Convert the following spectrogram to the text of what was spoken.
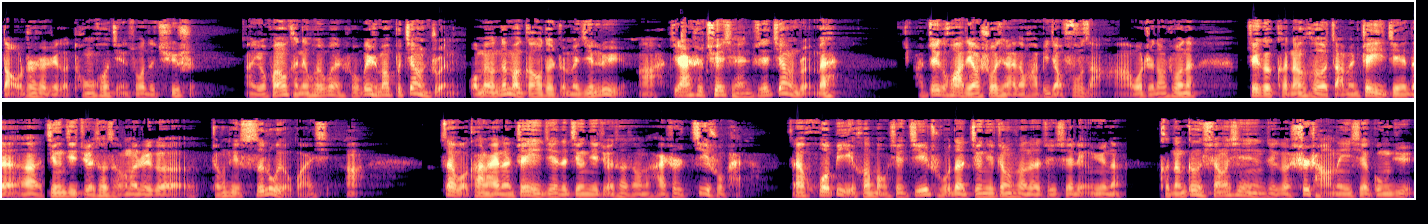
导致的这个通货紧缩的趋势。啊，有朋友肯定会问说，为什么不降准？我们有那么高的准备金率啊，既然是缺钱，直接降准呗。啊，这个话题要说起来的话比较复杂啊，我只能说呢，这个可能和咱们这一届的呃经济决策层的这个整体思路有关系啊。在我看来呢，这一届的经济决策层呢还是技术派，在货币和某些基础的经济政策的这些领域呢，可能更相信这个市场的一些工具。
